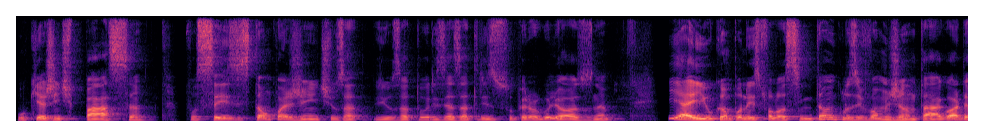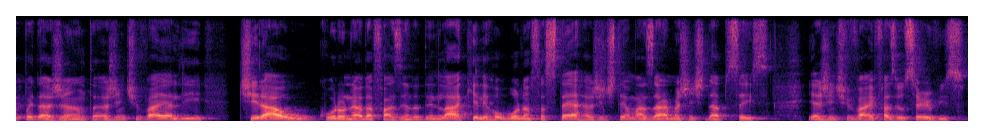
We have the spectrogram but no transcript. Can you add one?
o que a gente passa vocês estão com a gente, e os atores e as atrizes super orgulhosos, né? E aí o camponês falou assim: então, inclusive, vamos jantar agora. Depois da janta, a gente vai ali tirar o coronel da fazenda dele lá, que ele roubou nossas terras. A gente tem umas armas, a gente dá pra vocês. E a gente vai fazer o serviço.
